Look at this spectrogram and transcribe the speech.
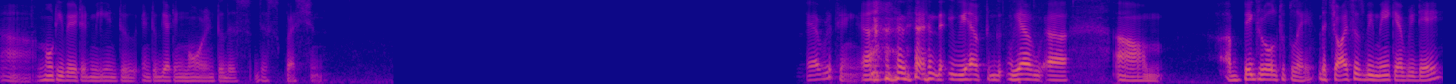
uh, motivated me into into getting more into this this question everything we have to, we have uh, um, a big role to play. The choices we make every day,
